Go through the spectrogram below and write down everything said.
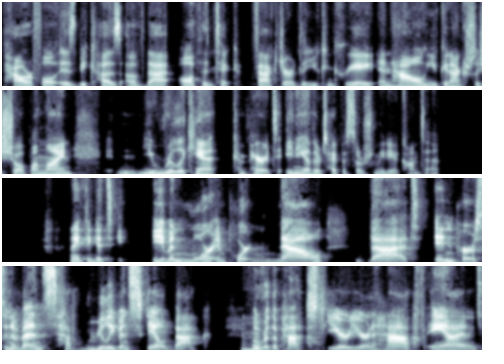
powerful is because of that authentic factor that you can create and how you can actually show up online. You really can't compare it to any other type of social media content. And i think it's even more important now that in person events have really been scaled back mm-hmm. over the past year, year and a half. And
